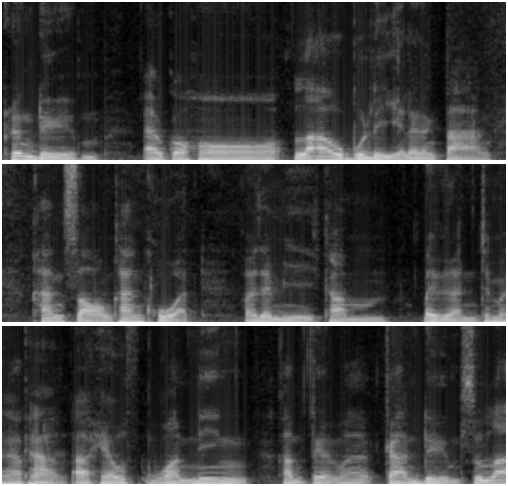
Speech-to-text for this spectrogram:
เครื่องดื่ม แอลกอฮอล์เหล้าบุหรี่อะไรต่างๆ ข้างซองข้างขวดเขาจะมีคำ เตือนใช่ไหมครับครับอ่า health warning คำเตือนว่าการดื่มสุรา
